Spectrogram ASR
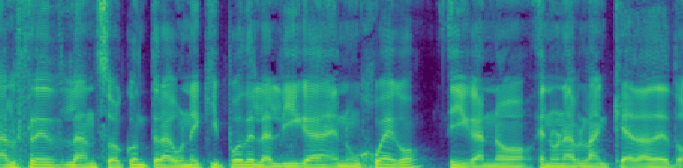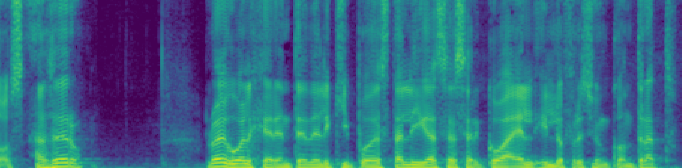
Alfred lanzó contra un equipo de la liga en un juego y ganó en una blanqueada de 2 a 0. Luego el gerente del equipo de esta liga se acercó a él y le ofreció un contrato.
